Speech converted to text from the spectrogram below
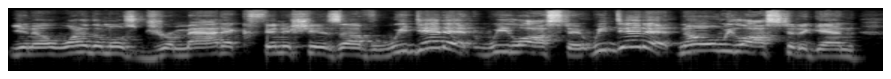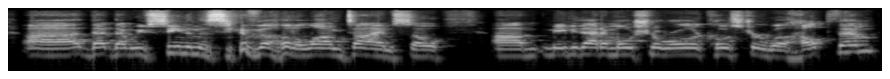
you know, one of the most dramatic finishes of "we did it, we lost it, we did it, no, we lost it again" uh, that that we've seen in the CFL in a long time. So um, maybe that emotional roller coaster will help them.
